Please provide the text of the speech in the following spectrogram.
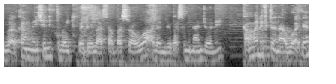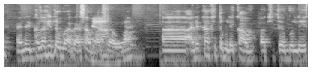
buatkan Malaysia ni terbagi kepada lah Sabah Sarawak dan juga Semenanjung ni. Kat mana kita nak buat kan? Dan kalau kita buat kat Sabah yeah. Sarawak uh, adakah kita boleh cover, uh, kita boleh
